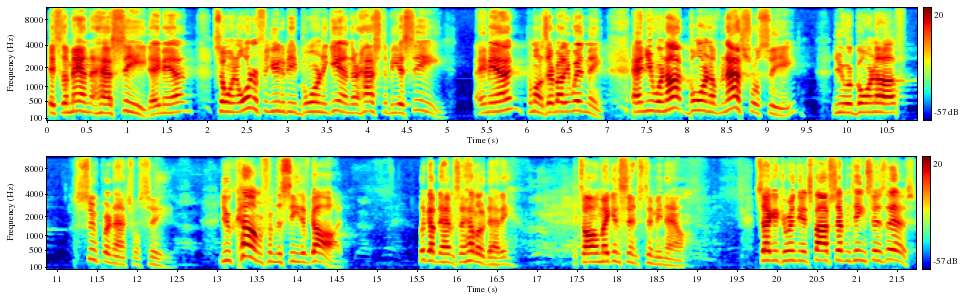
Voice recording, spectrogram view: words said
It's the man that has seed. Amen? So, in order for you to be born again, there has to be a seed. Amen? Come on, is everybody with me? And you were not born of natural seed, you were born of supernatural seed. You come from the seed of God. Look up to heaven and say, Hello, Daddy. It's all making sense to me now. 2 Corinthians 5:17 says this,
